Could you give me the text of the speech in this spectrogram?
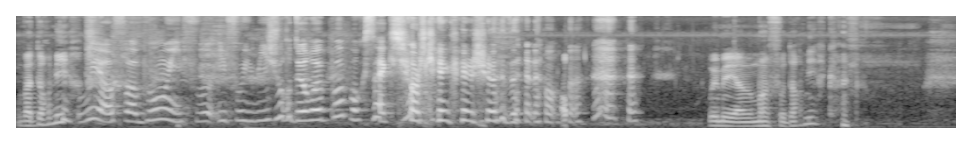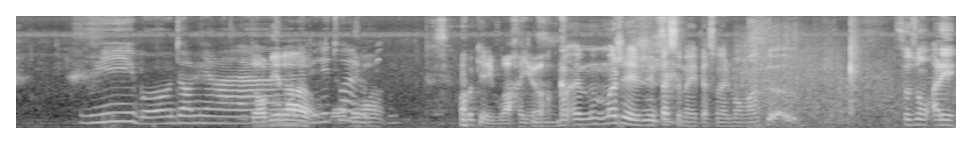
On va dormir Oui, enfin bon, il faut, il faut 8 jours de repos pour que ça change quelque chose alors. Oui, mais à un moment, il faut dormir quand même. Oui, bon, on dormira. On dormira, à la belle on étoile, dormira. et puis- Ok, Warrior. Moi, euh, moi, j'ai j'ai pas sommeil personnellement. hein. Euh, faisons, allez.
